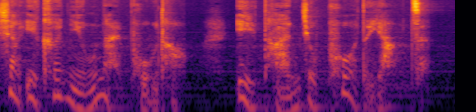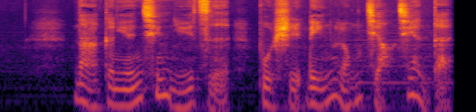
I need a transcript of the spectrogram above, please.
像一颗牛奶葡萄，一弹就破的样子？哪个年轻女子不是玲珑矫健的，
